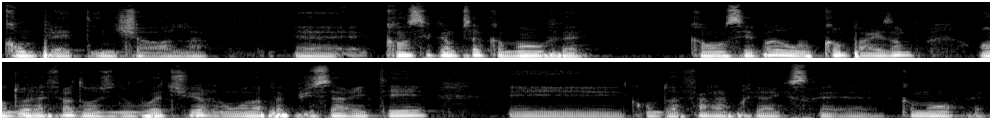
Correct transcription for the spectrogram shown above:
complète, Inch'Allah, euh, quand c'est comme ça, comment on fait? Quand on sait pas, ou quand par exemple, on doit la faire dans une voiture, on n'a pas pu s'arrêter et qu'on doit faire la prière extrait, comment on fait?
